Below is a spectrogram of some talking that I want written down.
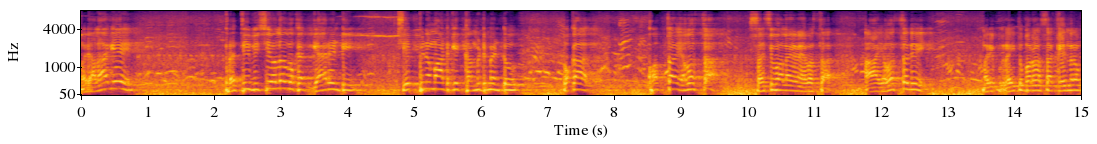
మరి అలాగే ప్రతి విషయంలో ఒక గ్యారంటీ చెప్పిన మాటకి కమిట్మెంటు ఒక కొత్త వ్యవస్థ సచివాలయం వ్యవస్థ. ఆ వ్యవస్థని మరి రైతు భరోసా కేంద్రం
